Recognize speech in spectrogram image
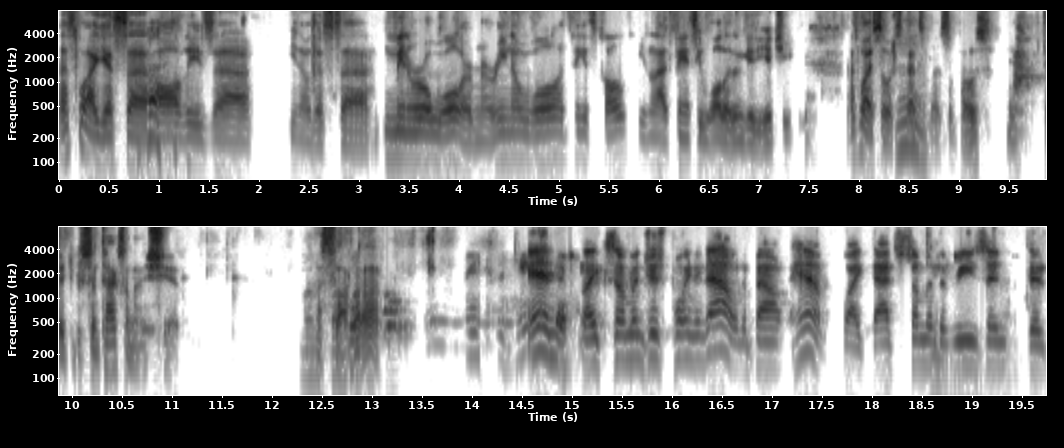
That's why I guess uh, all these, uh, you know, this uh, mineral wool or merino wool, I think it's called. You know, that fancy wool that doesn't get itchy. That's why it's so expensive, I suppose. Fifty percent tax on that shit. That's fucked up. And like someone just pointed out about hemp, like that's some of the reason to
